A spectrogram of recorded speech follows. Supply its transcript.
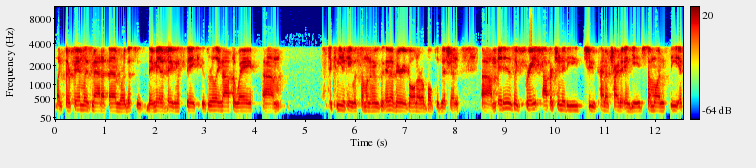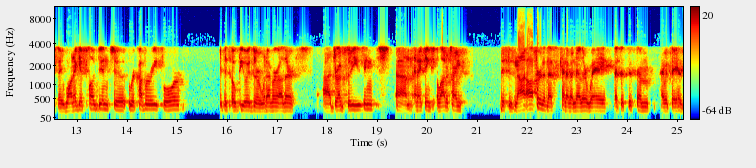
like their family's mad at them or this was they made a big mistake is really not the way um, to communicate with someone who's in a very vulnerable position. Um, it is a great opportunity to kind of try to engage someone, see if they want to get plugged into recovery for if it's opioids or whatever other uh, drugs they're using. Um, and I think a lot of times this is not offered, and that's kind of another way that the system, I would say, has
